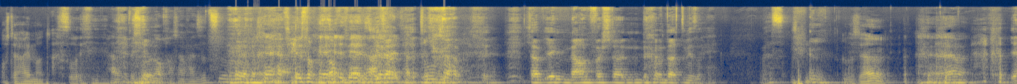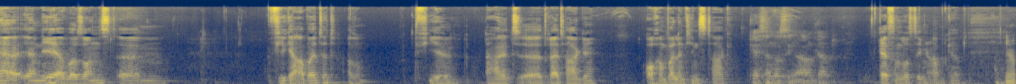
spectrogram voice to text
Aus der Heimat. Ach so. Ja, bist du noch, hast du einfach ein Sitzen? Der ist doch ich habe hab irgendeinen Namen verstanden und dachte mir so, hä? Was? Was, ja. Ja, Ja, ja, nee, aber sonst ähm, viel gearbeitet, also viel, halt äh, drei Tage, auch am Valentinstag, gestern lustigen Abend gehabt. Gestern einen lustigen Abend gehabt. ja.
